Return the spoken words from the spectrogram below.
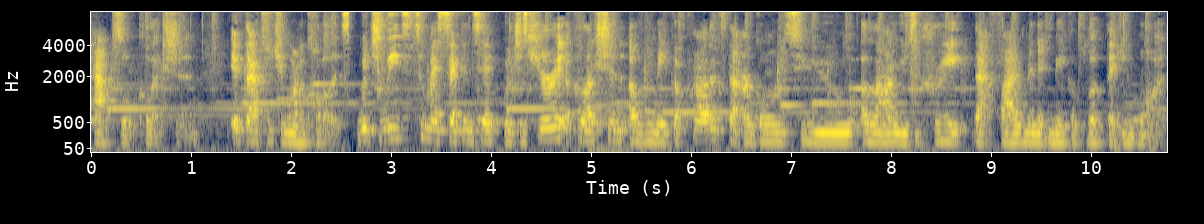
capsule collection, if that's what you want to call it. Which leads to my second tip, which is curate a collection of makeup products that are going to allow you to create that five minute makeup look that you want.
